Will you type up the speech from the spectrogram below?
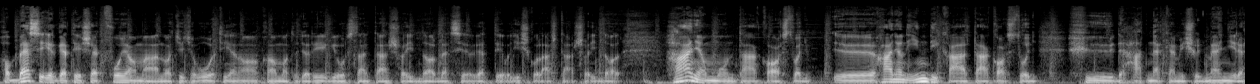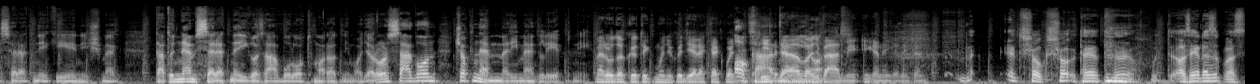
ha beszélgetések folyamán, vagy hogyha volt ilyen alkalmat, hogy a régi osztálytársaiddal beszélgettél, vagy iskolástársaiddal, hányan mondták azt, vagy ö, hányan indikálták azt, hogy hű, de hát nekem is, hogy mennyire szeretnék én is meg. Tehát, hogy nem szeretne igazából ott maradni Magyarországon, csak nem meri meglépni. Mert oda kötik mondjuk a gyerekek, vagy egy hitel, miatt. vagy bármi. Igen, igen, igen. Sok, sok, tehát azért ez, az,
